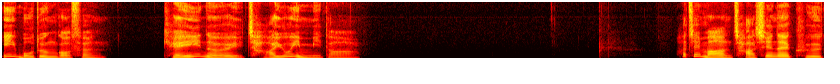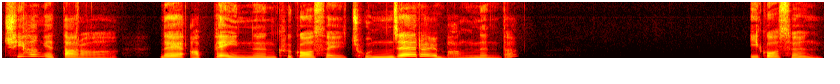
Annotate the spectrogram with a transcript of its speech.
이 모든 것은 개인의 자유입니다. 하지만 자신의 그 취향에 따라 내 앞에 있는 그것의 존재를 막는다? 이것은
